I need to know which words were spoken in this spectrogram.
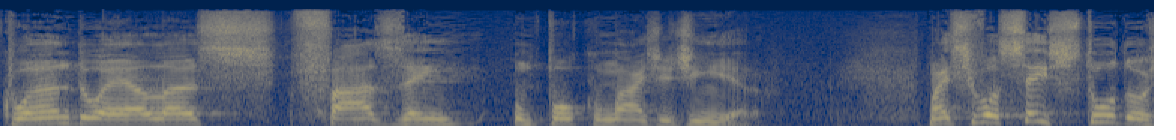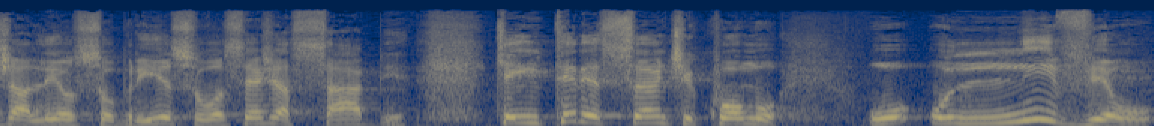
quando elas fazem um pouco mais de dinheiro. Mas se você estuda ou já leu sobre isso, você já sabe que é interessante como o, o nível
